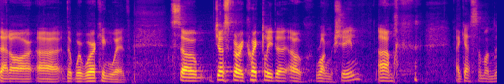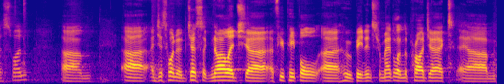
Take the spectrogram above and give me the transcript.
that, are, uh, that we're working with. So just very quickly to, oh, wrong machine. Um, I guess I'm on this one. Um, uh, I just want to just acknowledge uh, a few people uh, who've been instrumental in the project. Um,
